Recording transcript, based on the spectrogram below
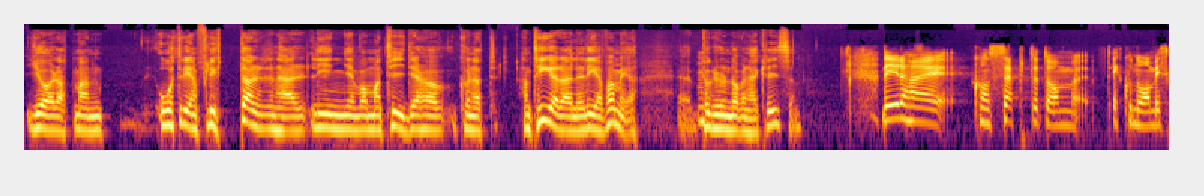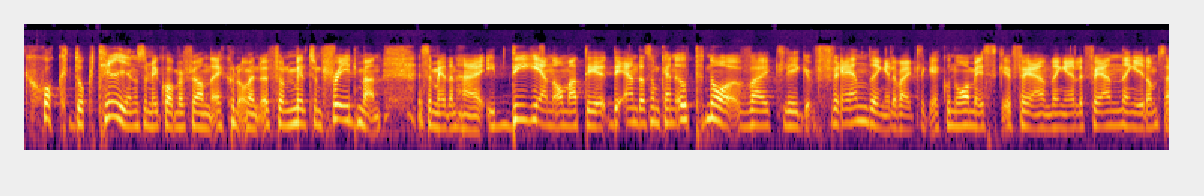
gör att man återigen flyttar den här linjen vad man tidigare har kunnat hantera eller leva med eh, på mm. grund av den här krisen. Det är det här konceptet om ekonomisk chockdoktrin som ju kommer från, från Milton Friedman som är den här idén om att det, det enda som kan uppnå verklig förändring eller verklig ekonomisk förändring eller förändring i de så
